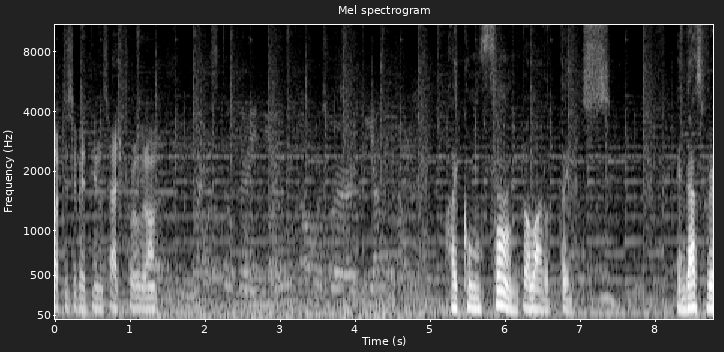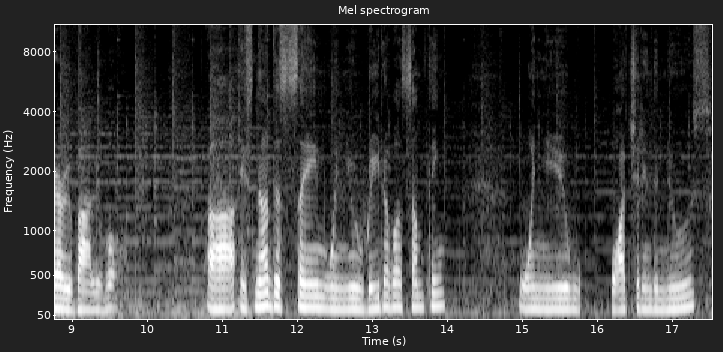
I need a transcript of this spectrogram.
participate in such programs. I confirmed a lot of things, and that's very valuable. Uh, it's not the same when you read about something, when you watch it in the news,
